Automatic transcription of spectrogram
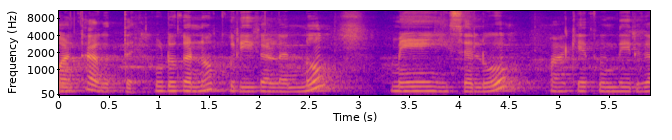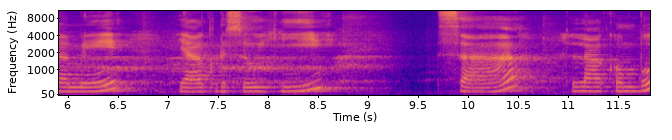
ಅಂತ ಆಗುತ್ತೆ. ಹುಡುಗನು ಕುರಿಗಳನ್ನು ಮೇಯಿಸಲು ಆಕೆ ತುಂದಿರ್ಗ ಮೇ ಯಾಗುಡಿಸು ಈ ಸಾ ಲಾಕೊಂಬು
